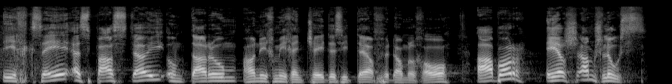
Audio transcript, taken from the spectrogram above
ich sehe, es passt euch und darum habe ich mich entschieden, sie dürfen einmal kommen. Aber erst am Schluss.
